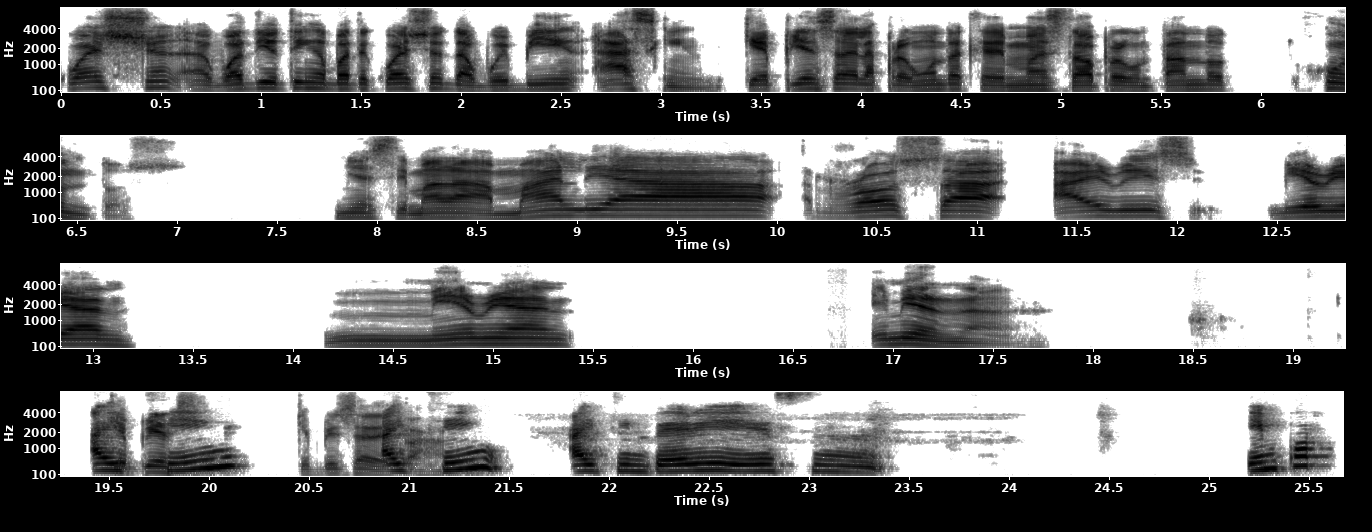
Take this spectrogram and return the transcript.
question? uh, what do you think about the question that we've been asking? ¿Qué piensa de las preguntas que hemos estado preguntando juntos? Mi estimada Amalia, Rosa, Iris, Miriam, Miriam y Mirna. I ¿Qué piensa? think, ¿Qué piensa de I eso? Think, I think very is mm, import.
